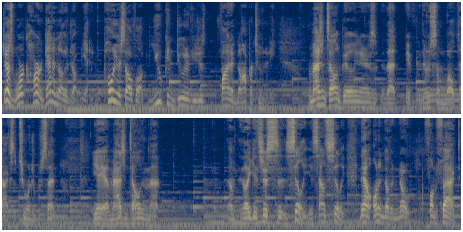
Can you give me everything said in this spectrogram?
just work harder, get another job. Yeah, pull yourself up. You can do it if you just find an opportunity. Imagine telling billionaires that if there was some wealth tax of 200%, yeah, yeah imagine telling them that. Um, like, it's just silly. It sounds silly. Now, on another note, fun fact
